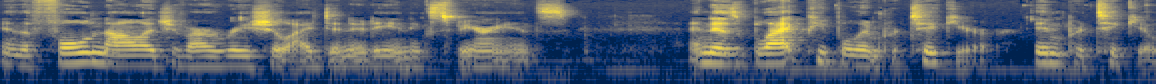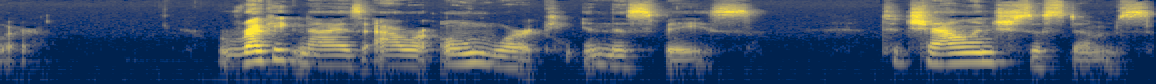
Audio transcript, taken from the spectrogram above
in the full knowledge of our racial identity and experience, and as black people in particular, in particular, recognize our own work in this space to challenge systems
